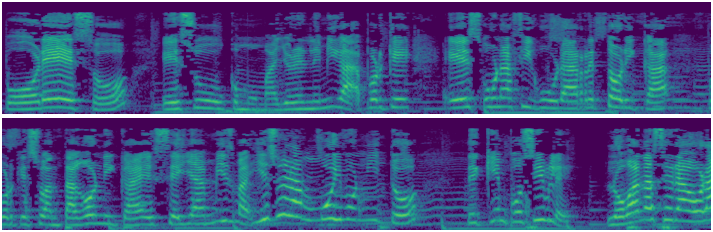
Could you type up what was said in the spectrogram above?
Por eso es su como mayor enemiga, porque es una figura retórica, porque su antagónica es ella misma. Y eso era muy bonito de que imposible. ¿Lo van a hacer ahora?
